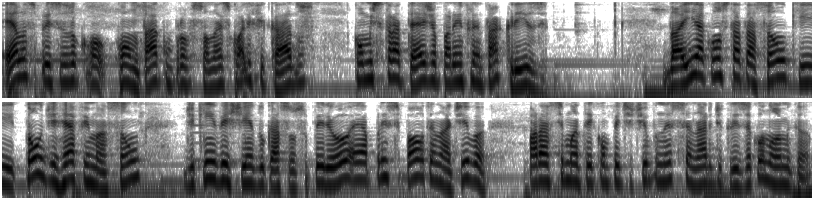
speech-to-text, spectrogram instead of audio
elas precisam contar com profissionais qualificados como estratégia para enfrentar a crise. Daí a constatação que tom de reafirmação de que investir em educação superior é a principal alternativa para se manter competitivo nesse cenário de crise econômica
